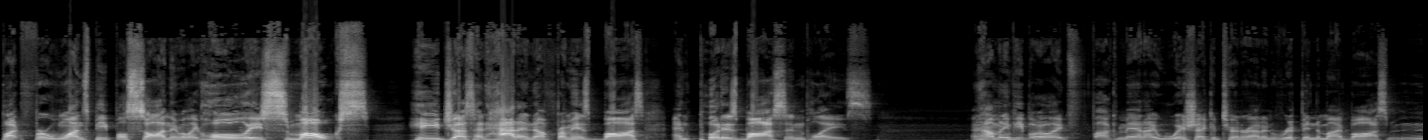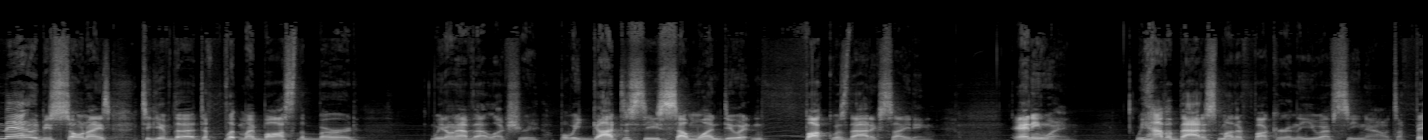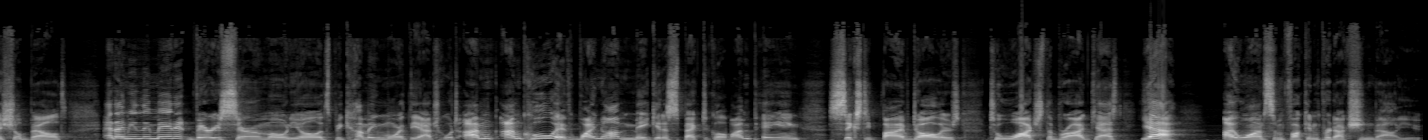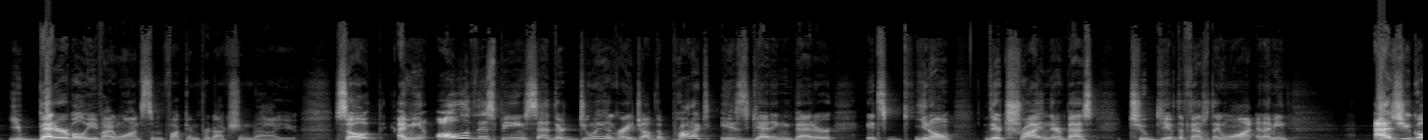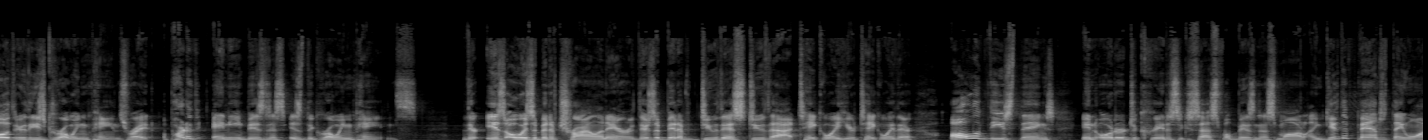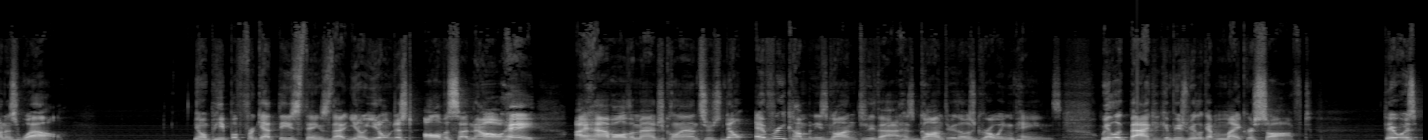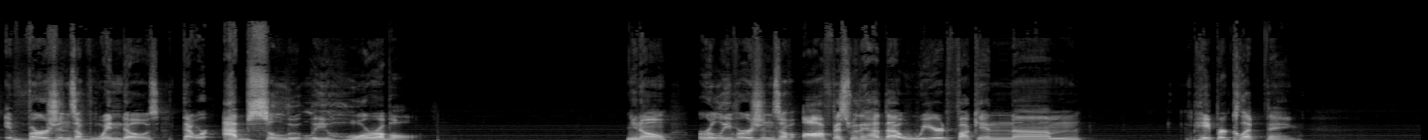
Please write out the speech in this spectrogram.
But for once people saw and they were like, holy smokes, he just had had enough from his boss and put his boss in place. And how many people are like, fuck, man, I wish I could turn around and rip into my boss. Man, it would be so nice to give the, to flip my boss the bird. We don't have that luxury, but we got to see someone do it, and fuck, was that exciting. Anyway, we have a baddest motherfucker in the UFC now. It's official belt, and I mean they made it very ceremonial. It's becoming more theatrical, which I'm I'm cool with. Why not make it a spectacle? If I'm paying $65 to watch the broadcast, yeah, I want some fucking production value. You better believe I want some fucking production value. So, I mean, all of this being said, they're doing a great job. The product is getting better. It's, you know, they're trying their best to give the fans what they want. And I mean, as you go through these growing pains, right? A part of any business is the growing pains. There is always a bit of trial and error. There's a bit of do this, do that, take away here, take away there. All of these things in order to create a successful business model and give the fans what they want as well. You know, people forget these things that, you know, you don't just all of a sudden, oh, hey, I have all the magical answers. No, every company's gone through that, has gone through those growing pains. We look back at computers, we look at Microsoft. There was versions of Windows that were absolutely horrible. You know, early versions of Office where they had that weird fucking um, paperclip thing.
